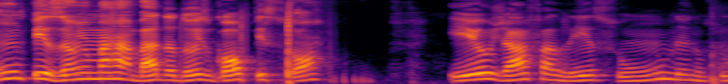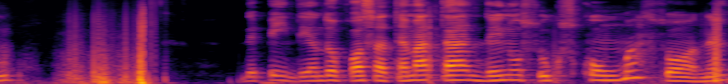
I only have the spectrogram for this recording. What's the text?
um pisão e uma rabada, dois golpes só. Eu já faleço um Deinosucos. Dependendo, eu posso até matar Deinosucos com uma só, né?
